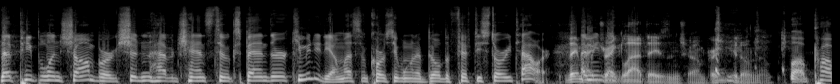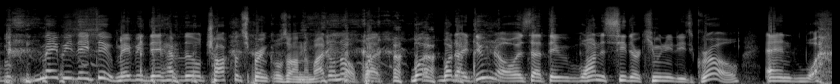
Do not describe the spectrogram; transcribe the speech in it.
that people in Schomberg shouldn't have a chance to expand their community, unless of course they want to build a fifty-story tower. They might I mean, drink like, lattes in Schomberg. You don't know. Well, probably maybe they do. Maybe they have little chocolate sprinkles on them. I don't know. But what what I do know is that they want to see their communities grow, and uh,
